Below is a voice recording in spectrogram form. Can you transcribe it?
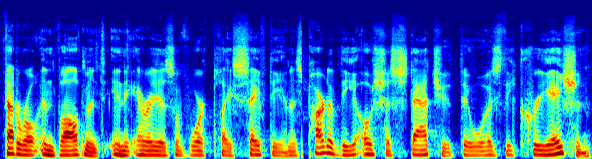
federal involvement in areas of workplace safety. And as part of the OSHA statute, there was the creation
